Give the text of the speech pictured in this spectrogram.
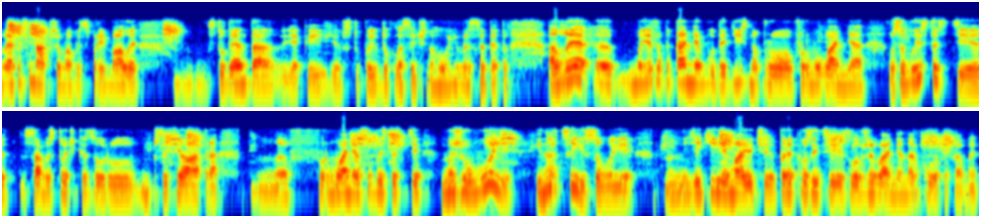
ну, якось інакше, мабуть, сприймали студента, який вступив до класичного університету. Але е, моє запитання буде дійсно про формування особистості, саме з точки зору психіатра. Формування особистості межової і нарцисової, які мають передпозиції зловживання наркотиками.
